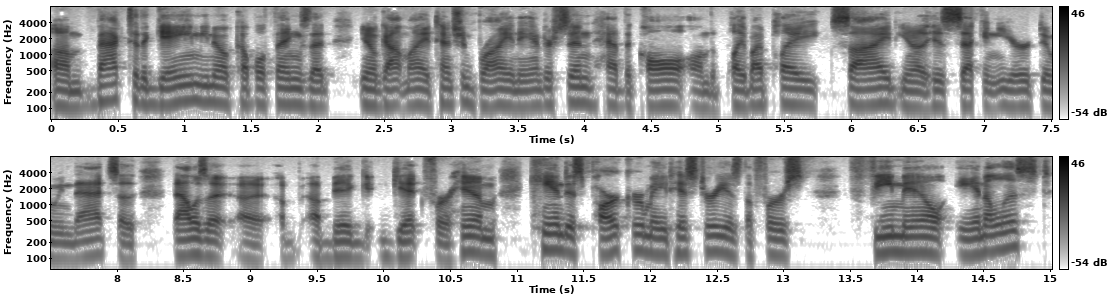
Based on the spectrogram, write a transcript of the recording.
Um, back to the game, you know, a couple things that you know got my attention. Brian Anderson had the call on the play-by-play side. You know, his second year doing that, so that was a a, a big get for him. Candace Parker made history as the first female analyst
